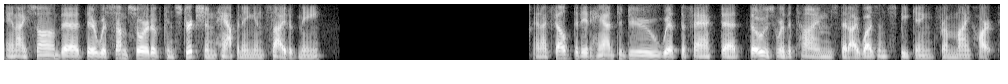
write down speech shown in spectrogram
and I saw that there was some sort of constriction happening inside of me. And I felt that it had to do with the fact that those were the times that I wasn't speaking from my heart.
